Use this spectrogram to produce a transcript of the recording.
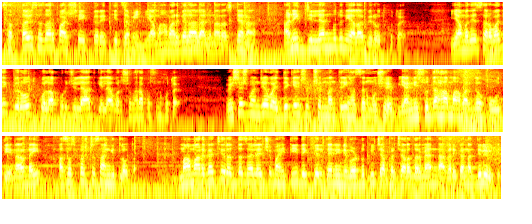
सत्तावीस हजार पाचशे एकर इतकी जमीन या महामार्गाला लागणार असल्यानं अनेक जिल्ह्यांमधून याला विरोध होतोय. यामध्ये सर्वाधिक विरोध कोल्हापूर जिल्ह्यात गेल्या वर्षभरापासून होतोय. विशेष म्हणजे वैद्यकीय शिक्षण मंत्री हसन मुश्रीफ यांनी सुद्धा हा महामार्ग होऊ देणार नाही असं स्पष्ट सांगितलं होतं. महामार्गाची रद्द झाल्याची माहिती देखील त्यांनी निवडणुकीच्या प्रचारादरम्यान नागरिकांना दिली होती.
